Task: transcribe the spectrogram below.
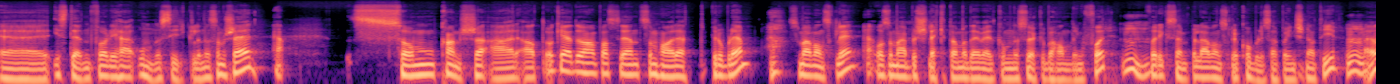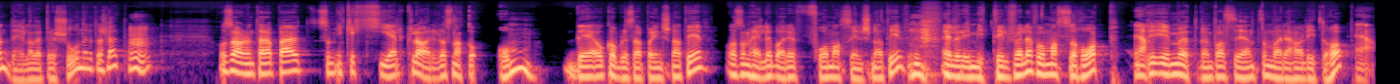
Eh, Istedenfor de her onde sirklene som skjer. Ja. Som kanskje er at ok, du har en pasient som har et problem som er vanskelig, Ja. og som er beslekta med det vedkommende søker behandling for. Mm. For eksempel det er vanskelig å koble seg på initiativ. Mm. Det er jo en del av depresjon, rett og slett. Mm. Og så har du en terapeut som ikke helt klarer å snakke om det å koble seg på initiativ, og som heller bare får masse initiativ. Eller i mitt tilfelle får masse håp Ja. i, møte med en pasient som bare har lite håp. Ja.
